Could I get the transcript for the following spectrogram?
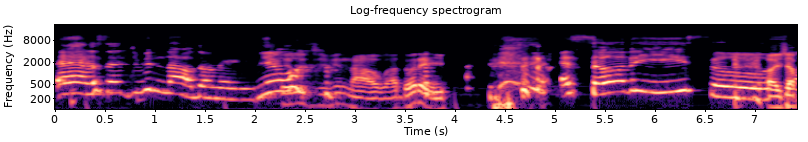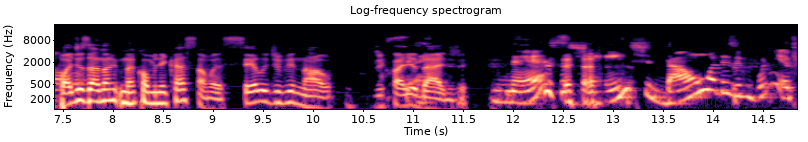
É, você é divinal também, viu? Selo divinal, adorei. É sobre isso! Ó, já pode usar na, na, comunicação, é selo divinal de qualidade. Né? Gente, dá um adesivo bonito.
